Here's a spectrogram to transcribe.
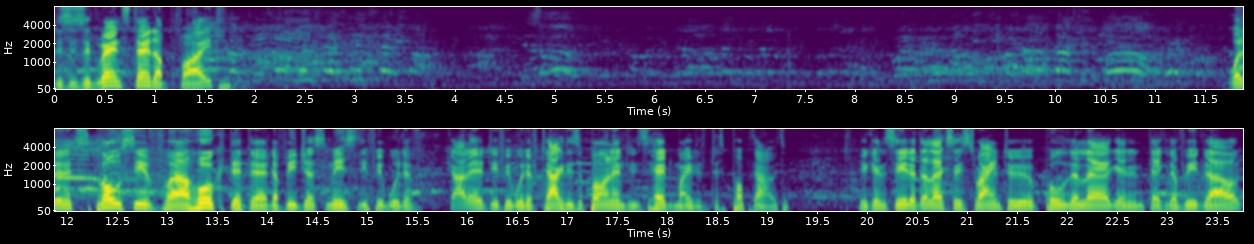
This is a grand stand-up fight. What an explosive uh, hook that uh, David just missed. If he would have got it, if he would have tagged his opponent, his head might have just popped out. You can see that Alexei is trying to pull the leg and take David out.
